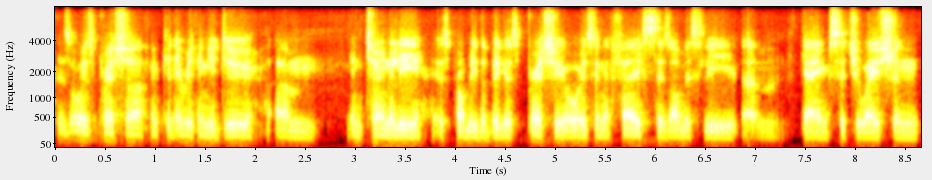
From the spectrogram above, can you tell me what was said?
there's always pressure. I think in everything you do. Um, internally is probably the biggest pressure you're always going to face. There's obviously um, game situation,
